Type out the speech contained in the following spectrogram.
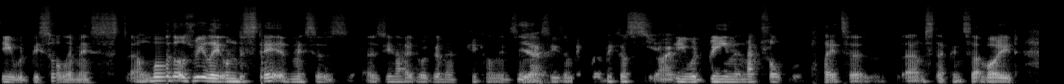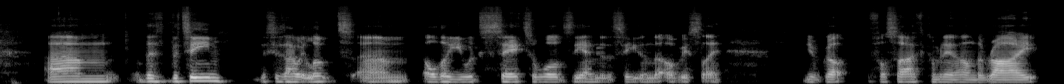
he would be sorely missed. And one of those really understated misses as United were going to kick on into Yeah. next season because right. he would be in a natural player to um, step into that void. Um, the the team, this is how it looked. Um, although you would say towards the end of the season that obviously you've got Forsyth coming in on the right,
